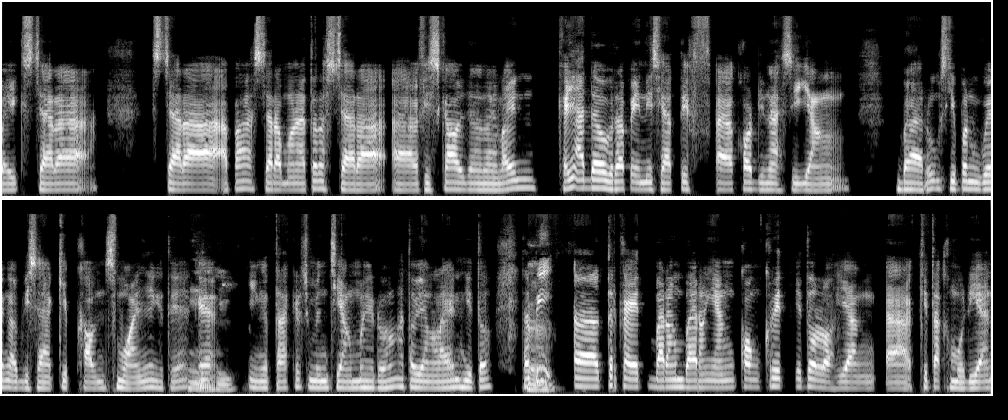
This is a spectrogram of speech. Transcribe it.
baik secara secara apa, secara moneter, secara eh, fiskal dan lain-lain, kayaknya ada beberapa inisiatif eh, koordinasi yang baru meskipun gue nggak bisa keep count semuanya gitu ya kayak Mhm. inget terakhir cuma Chiang Mai doang atau yang lain gitu tapi eh, terkait barang-barang yang konkret itu loh yang eh, kita kemudian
